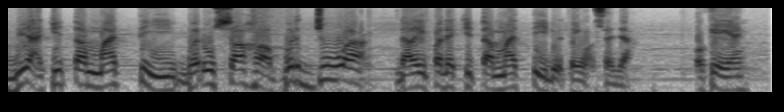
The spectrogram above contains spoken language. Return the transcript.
biar kita mati berusaha berjuang daripada kita mati duk tengok saja. Okey geng.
